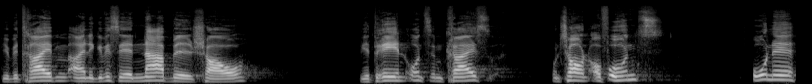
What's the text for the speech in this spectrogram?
wir betreiben eine gewisse Nabelschau. Wir drehen uns im Kreis und schauen auf uns ohne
